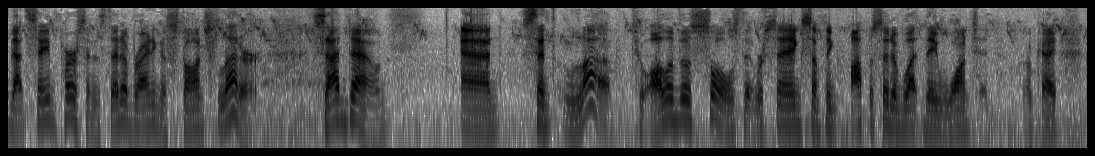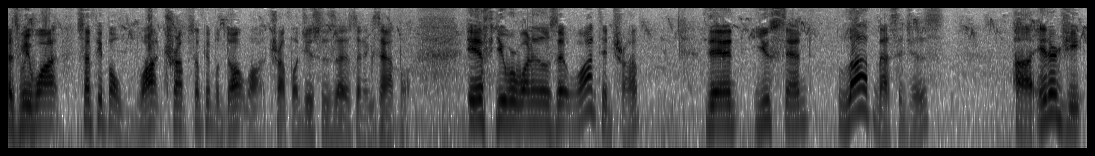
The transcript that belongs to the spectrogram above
that same person, instead of writing a staunch letter, sat down and sent love to all of those souls that were saying something opposite of what they wanted okay? As we want some people want Trump some people don't want Trump. I'll use this as an example. If you were one of those that wanted Trump then you send love messages uh, energy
